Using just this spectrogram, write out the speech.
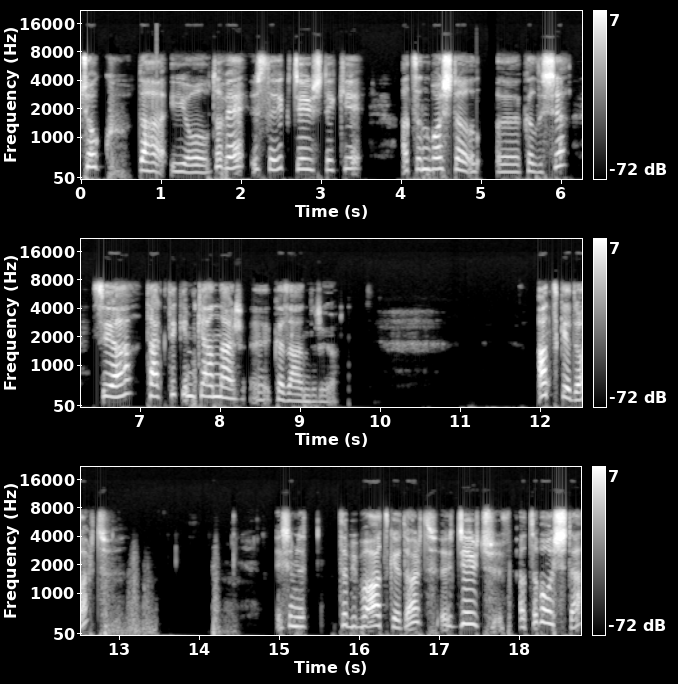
çok daha iyi oldu ve üstelik C3'teki atın boşta e, kalışı siyah taktik imkanlar e, kazandırıyor. At G4 e şimdi tabi bu at G4 e, C3 atı boşta.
